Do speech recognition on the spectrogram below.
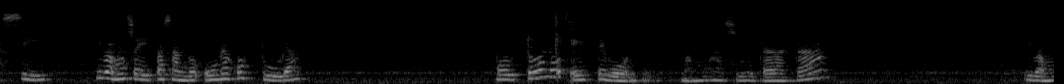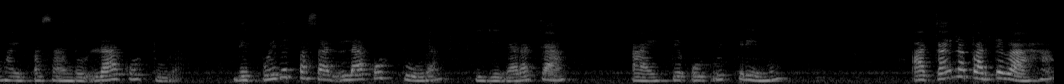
así y vamos a ir pasando una costura por todo este borde. Vamos a sujetar acá y vamos a ir pasando la costura. Después de pasar la costura y llegar acá a este otro extremo acá en la parte baja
